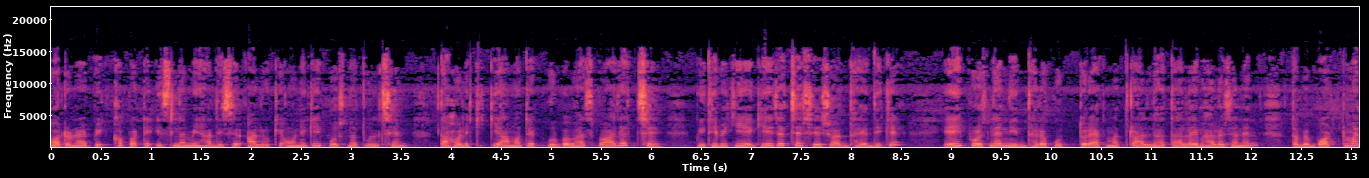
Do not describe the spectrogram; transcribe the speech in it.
ঘটনার প্রেক্ষাপটে ইসলামী হাদিসের আলোকে অনেকেই প্রশ্ন তুলছেন, তাহলে কি কিয়ামতের পূর্বাভাস পাওয়া যাচ্ছে? পৃথিবী কি এগিয়ে যাচ্ছে শেষ অধ্যায়ের দিকে? এই প্রশ্নের নির্ধারক উত্তর একমাত্র আল্লাহ তাল্লাই ভালো জানেন। তবে বর্তমান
